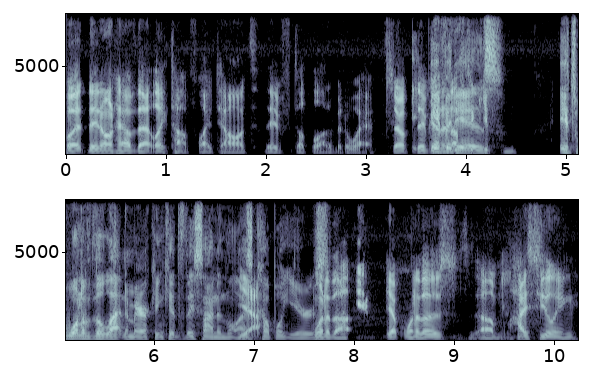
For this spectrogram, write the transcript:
but they don't have that like top flight talent. They've dealt a lot of it away. So they've got if enough to keep. It's one of the Latin American kids they signed in the last yeah, couple years. One of the yep, one of those um, high ceiling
